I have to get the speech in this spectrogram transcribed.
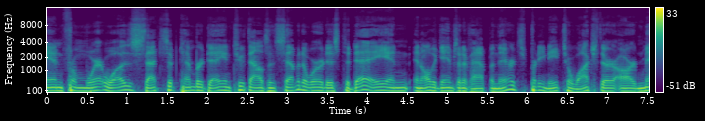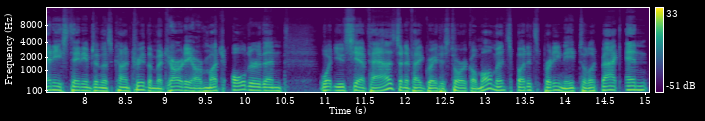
And from where it was that September day in 2007 to where it is today, and, and all the games that have happened there, it's pretty neat to watch. There are many stadiums in this country. The majority are much older than what UCF has and have had great historical moments, but it's pretty neat to look back. And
